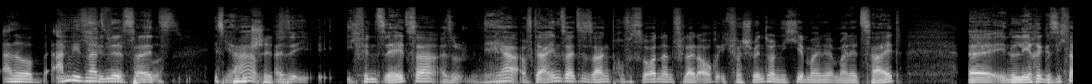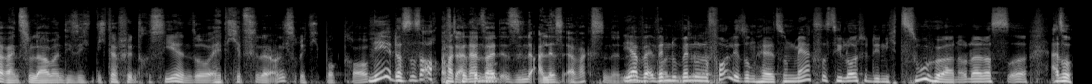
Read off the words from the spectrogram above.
also Anwesenheitspflicht es halt, ist, ist ja, Bullshit. also ich, ich finde es seltsam, also naja, auf der einen Seite sagen Professoren dann vielleicht auch, ich verschwende doch nicht hier meine, meine Zeit, äh, in leere Gesichter reinzulabern, die sich nicht dafür interessieren. So hätte ich jetzt vielleicht auch nicht so richtig Bock drauf. nee, das ist auch auf kacke. der anderen Seite sind alles Erwachsene. Ne? Ja, wenn wenn du, Und, wenn du eine äh, Vorlesung hältst und merkst, dass die Leute dir nicht zuhören oder das, äh, also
